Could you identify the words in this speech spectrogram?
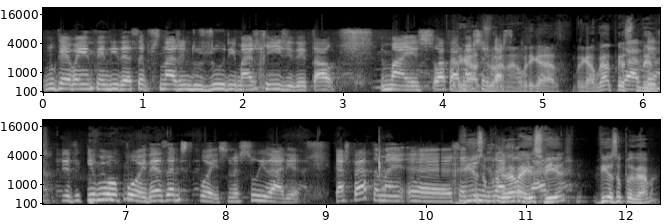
nunca é bem entendida essa personagem do júri mais rígida e tal. Mais, lá está, obrigado, mais sarcástica. Joana, obrigado. Obrigado, obrigado por este claro, momento. Tens, tens aqui o meu apoio, 10 anos depois, mas solidária. Cá está também. Uh, vias o programa, é isso? Vias? Vias o programa?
